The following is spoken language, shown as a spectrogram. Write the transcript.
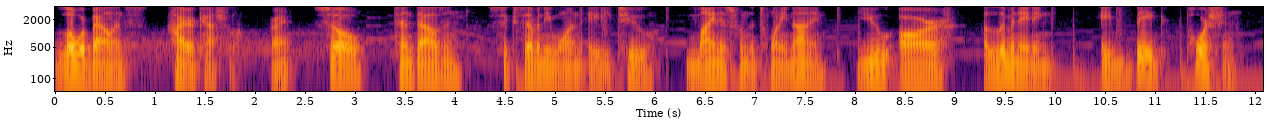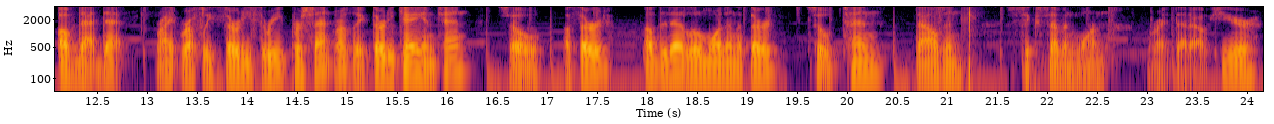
lower balance, higher cash flow, right? So 10,671.82 minus from the 29, you are eliminating a big portion of that debt, right? Roughly 33%, roughly 30K and 10. So a third of the debt, a little more than a third. So 10,671, write that out here,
